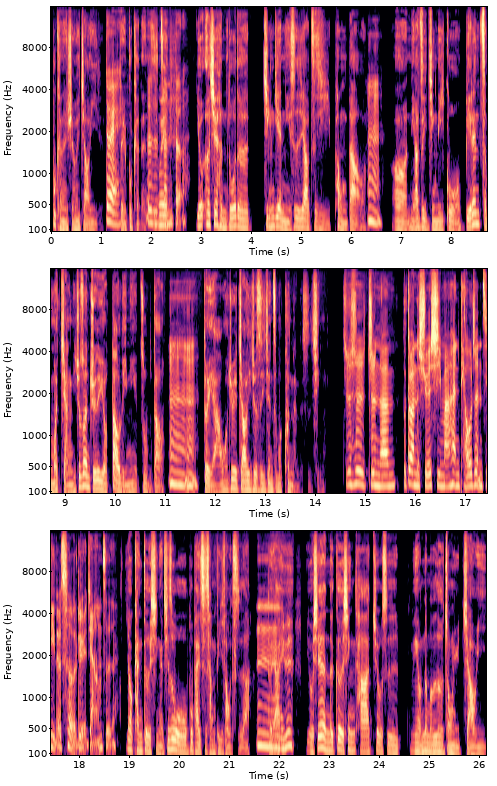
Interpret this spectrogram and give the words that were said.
不可能学会交易的。对对，不可能，这是真的。有而且很多的经验，你是要自己碰到，嗯，哦，你要自己经历过，别人怎么讲，你就算觉得有道理，你也做不到。嗯嗯嗯，对呀，我觉得交易就是一件这么困难的事情。就是只能不断的学习嘛，和调整自己的策略这样子。要看个性啊，其实我不排斥长期投资啊。嗯，对啊，因为有些人的个性他就是没有那么热衷于交易，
